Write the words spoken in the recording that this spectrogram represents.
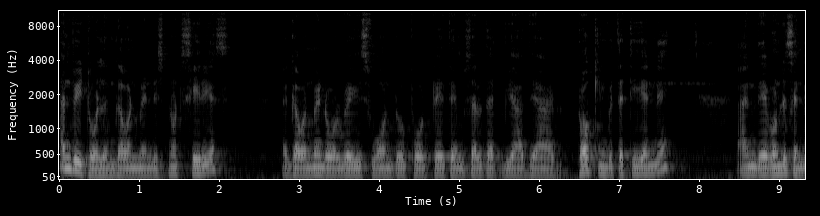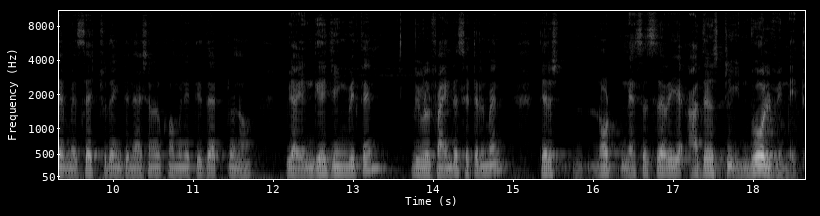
And we told them government is not serious. The government always want to portray themselves that we are they are talking with the TNA, and they want to send a message to the international community that you know we are engaging with them. We will find a settlement. There is not necessary others to involve in it.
